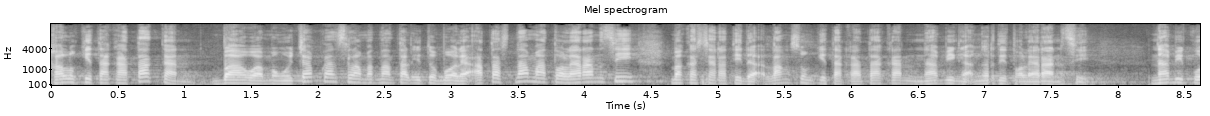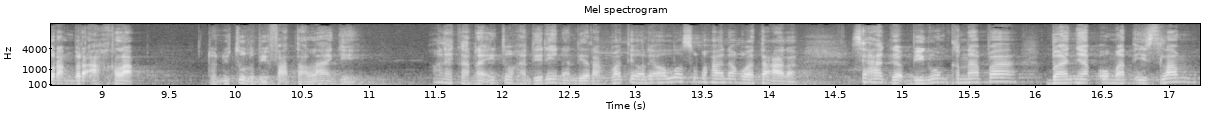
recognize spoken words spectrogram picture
kalau kita katakan bahwa mengucapkan selamat Natal itu boleh atas nama toleransi, maka secara tidak langsung kita katakan Nabi nggak ngerti toleransi. Nabi kurang berakhlak dan itu lebih fatal lagi. Oleh karena itu hadirin yang dirahmati oleh Allah Subhanahu wa taala. Saya agak bingung kenapa banyak umat Islam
